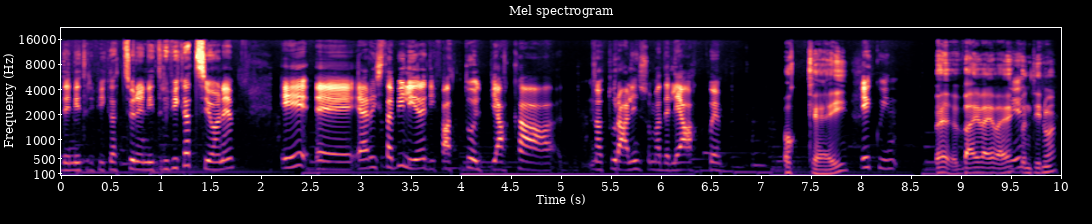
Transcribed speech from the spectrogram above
denitrificazione e nitrificazione e, eh, e a ristabilire di fatto il pH naturale insomma, delle acque. Ok. E quindi eh, vai, vai, vai, e, continua.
